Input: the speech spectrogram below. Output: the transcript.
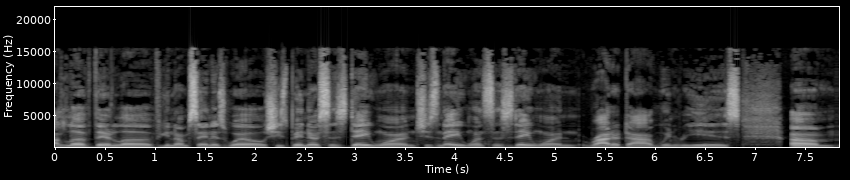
I love their love. You know what I'm saying as well. She's been there since day one. She's an A1 since day one. Ride or die, Winry is. Um,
